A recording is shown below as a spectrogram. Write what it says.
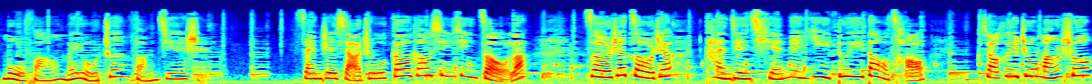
木房没有砖房结实。”三只小猪高高兴兴走了，走着走着，看见前面一堆稻草，小黑猪忙说：“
